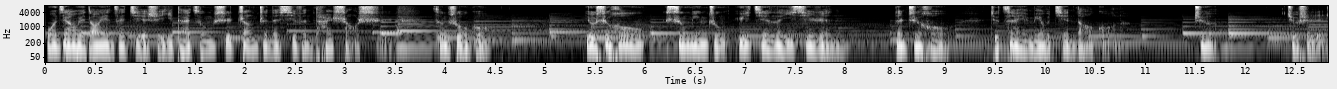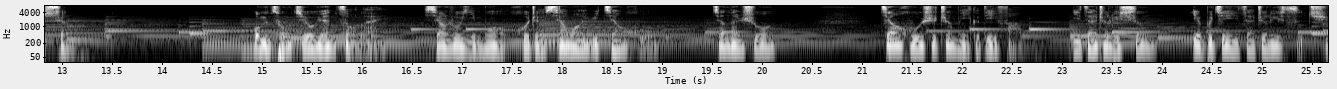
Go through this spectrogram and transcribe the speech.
王家卫导演在解释一代宗师张震的戏份太少时，曾说过。有时候，生命中遇见了一些人，但之后就再也没有见到过了，这，就是人生。我们从久远走来，相濡以沫，或者相忘于江湖。江南说：“江湖是这么一个地方，你在这里生，也不介意在这里死去。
